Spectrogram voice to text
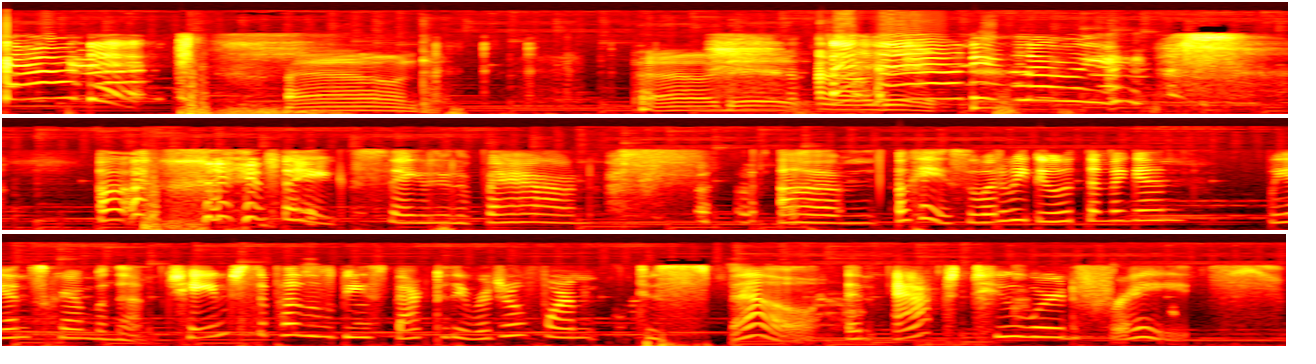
found it! Pound. Pound it. Found Found it. it, Fluffy! Uh, thanks. Thanks for the pound. Um, okay, so what do we do with them again? We unscramble them. Change the puzzle's beast back to the original form to spell an apt two-word phrase.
